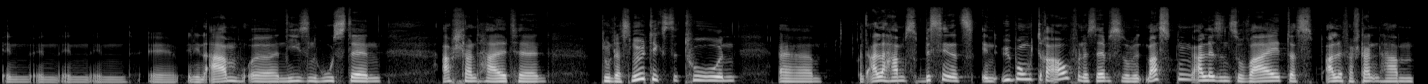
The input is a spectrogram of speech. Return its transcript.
in, in, in, in, äh, in den Arm äh, niesen, husten, Abstand halten, nur das Nötigste tun, ähm, und alle haben es ein bisschen jetzt in Übung drauf und dasselbe ist so mit Masken. Alle sind so weit, dass alle verstanden haben,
